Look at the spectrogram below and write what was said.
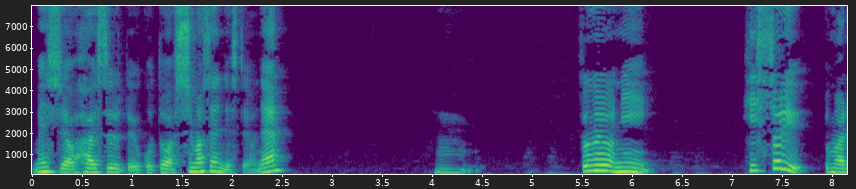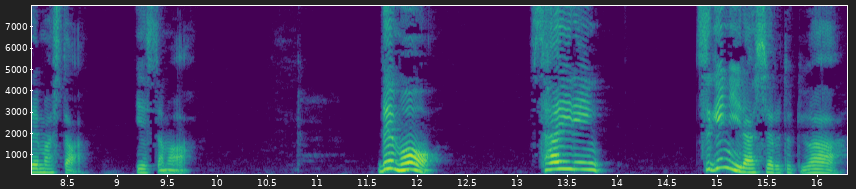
メシアを拝するということはしませんでしたよね。うん、そのように、ひっそり生まれました。イエス様は。でも、再臨、次にいらっしゃるときは、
